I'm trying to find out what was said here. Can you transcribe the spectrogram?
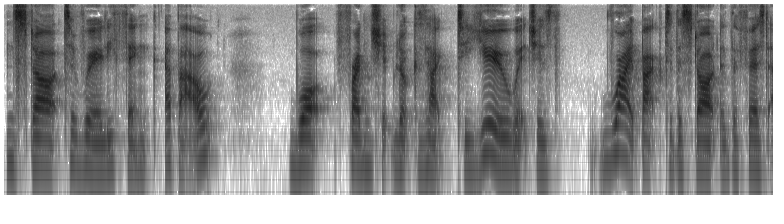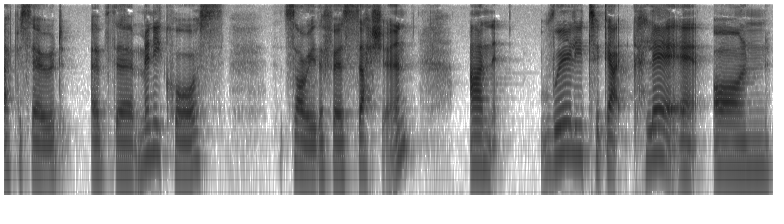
and start to really think about what friendship looks like to you, which is right back to the start of the first episode of the mini course, sorry, the first session, and really to get clear on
